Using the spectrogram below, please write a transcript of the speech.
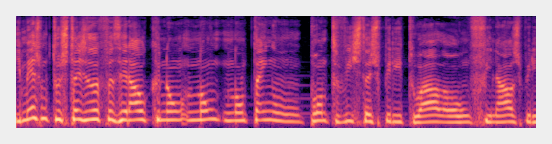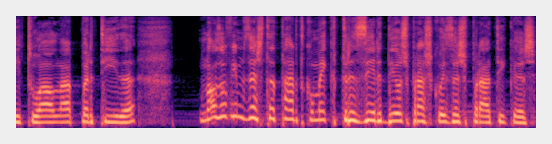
E mesmo que tu estejas a fazer algo que não, não, não tem um ponto de vista espiritual ou um final espiritual na partida, nós ouvimos esta tarde como é que trazer Deus para as coisas práticas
